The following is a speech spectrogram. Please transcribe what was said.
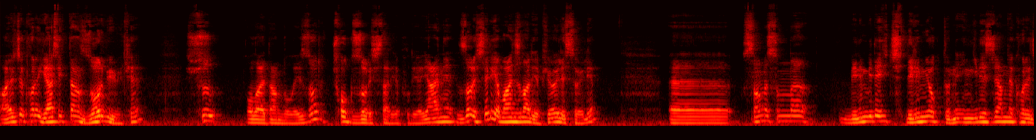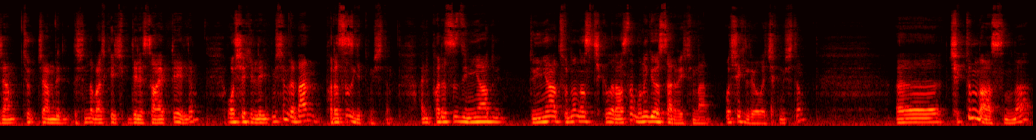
ayrıca Kore gerçekten zor bir ülke. Şu olaydan dolayı zor. Çok zor işler yapılıyor. Yani zor işleri yabancılar yapıyor öyle söyleyeyim. Ee, sonrasında benim bir de hiç dilim yoktu. Ne İngilizcem ne Korecem, Türkçem dışında başka hiçbir dile sahip değildim. O şekilde gitmiştim ve ben parasız gitmiştim. Hani parasız dünya dünya turuna nasıl çıkılır aslında bunu göstermek için ben o şekilde yola çıkmıştım. Ee, çıktım da aslında.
